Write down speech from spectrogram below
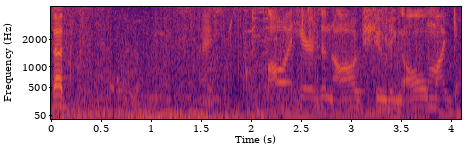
Dead. Nice. All I hear is an AUG shooting. Oh my god.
